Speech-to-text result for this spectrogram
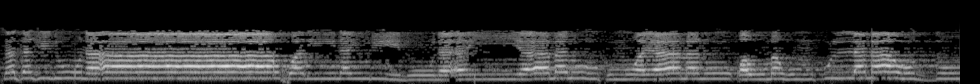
ستجدون آخرين يريدون أن يامنوكم ويامنوا قومهم كلما ردوا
